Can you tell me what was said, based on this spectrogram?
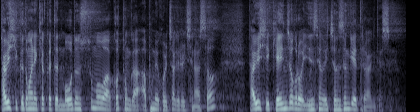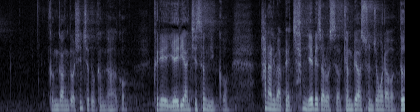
다윗이 그동안에 겪었던 모든 수모와 고통과 아픔의 골짜기를 지나서 다윗이 개인적으로 인생의 전성기에 들어가게 됐어요. 건강도 신체도 건강하고 그래 예리한 지성이 있고 하나님 앞에 참 예배자로서 경배와 순종을 하고 더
